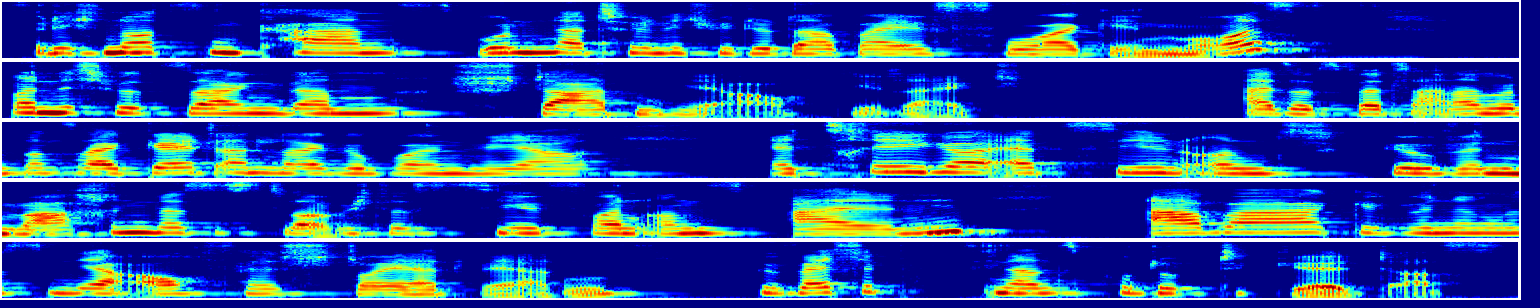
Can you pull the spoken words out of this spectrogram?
für dich nutzen kannst und natürlich, wie du dabei vorgehen musst. Und ich würde sagen, dann starten wir auch direkt. Also Svetlana, mit unserer Geldanlage wollen wir Erträge erzielen und Gewinn machen. Das ist, glaube ich, das Ziel von uns allen. Aber Gewinne müssen ja auch versteuert werden. Für welche Finanzprodukte gilt das?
